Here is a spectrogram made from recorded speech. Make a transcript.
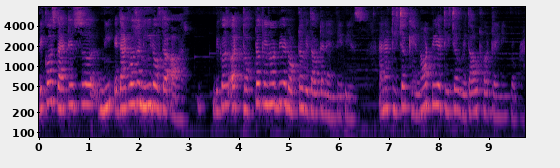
because that is that was a need of the hour. Because a doctor cannot be a doctor without an MBBS and a teacher cannot be a teacher without her training program.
